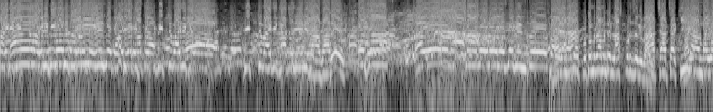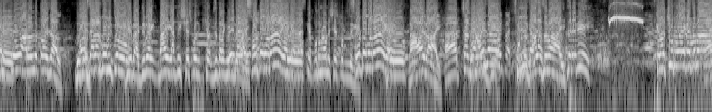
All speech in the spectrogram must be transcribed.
বাহিনী বিচ্ছু বাহিনী বিচ্ছু বাহিনী এই যে ভাই দেখা বিচ্ছু। বাহিনী খেলা। বিচ্ছু বাহিনী খেলা চলছে। রে বাবা রে। কিন্তু। ভাই আমাদের প্রথম রাউন্ডের লাস্ট প্রতিযোগী ভাই। আচ্ছা আচ্ছা কি নাম ভাই আর হলো তয়জাল। জয়জালার পবিত্র। জি ভাই দুই ভাই। ভাই আপনি শেষ জেতা লাগবে ভাই ছোট বড় হয়ে গেল। আজকে প্রথম রাউন্ডে শেষ প্রতিযোগী। ছোট বড় হয়ে গেল। না হয় ভাই। আচ্ছা ছোট আছে আছে। ভাই। রেডি খেলা শুরু হয়ে গেছে ভাই।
